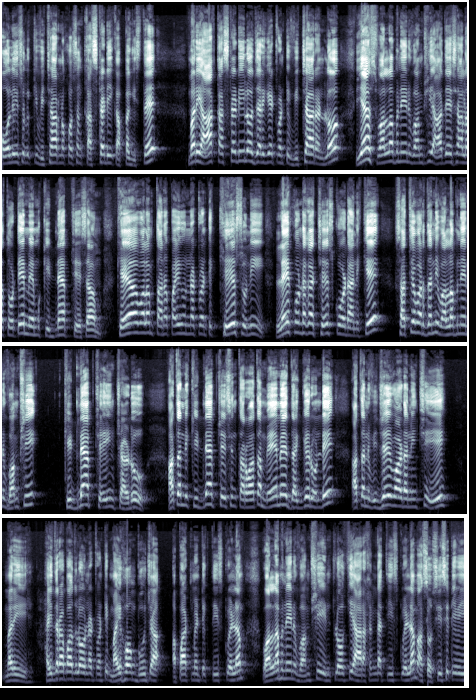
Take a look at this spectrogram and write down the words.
పోలీసులకి విచారణ కోసం కస్టడీకి అప్పగిస్తే మరి ఆ కస్టడీలో జరిగేటువంటి విచారణలో ఎస్ వల్లభనేని వంశీ ఆదేశాలతోటే మేము కిడ్నాప్ చేశాం. కేవలం తనపై ఉన్నటువంటి కేసుని లేకుండా చేసుకోవడానికే సత్యవర్ధన్ని వల్లభనేని వంశీ కిడ్నాప్ చేయించాడు. అతన్ని కిడ్నాప్ చేసిన తర్వాత మేమే దగ్గరుండి అతను విజయవాడ నుంచి మరి హైదరాబాద్లో ఉన్నటువంటి మై హోమ్ భూజా అపార్ట్మెంట్కి తీసుకువెళ్ళాం. వల్లభనేని వంశీ ఇంట్లోకి ఆ రకంగా తీసుకువెళ్ళాం. అసలు సీసీటీవీ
